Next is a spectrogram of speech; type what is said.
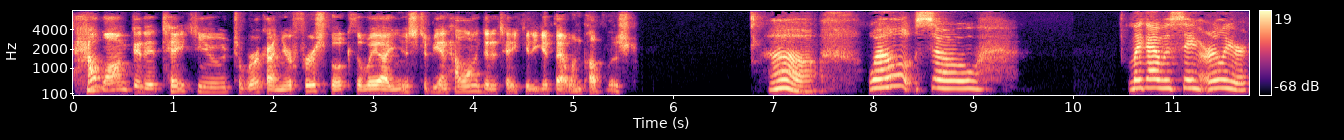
how long did it take you to work on your first book, The Way I Used to Be, and how long did it take you to get that one published? Oh, well, so like I was saying earlier,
